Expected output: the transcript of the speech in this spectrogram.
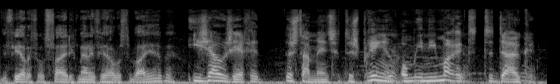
40 tot 50 melkveehouders erbij hebben. Je zou zeggen, er staan mensen te springen ja. om in die markt ja. te duiken. Ja.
